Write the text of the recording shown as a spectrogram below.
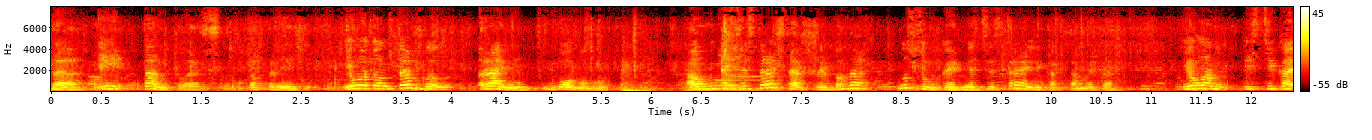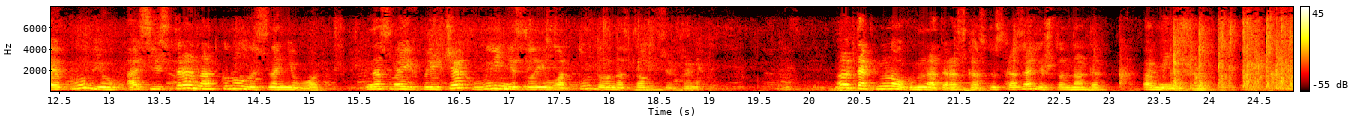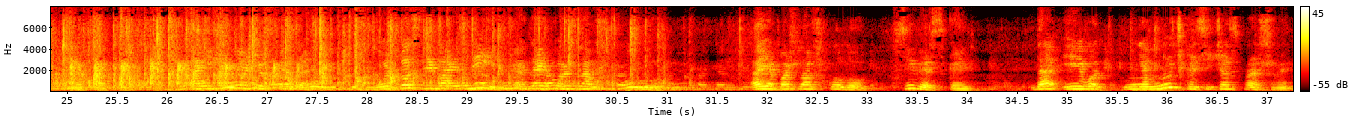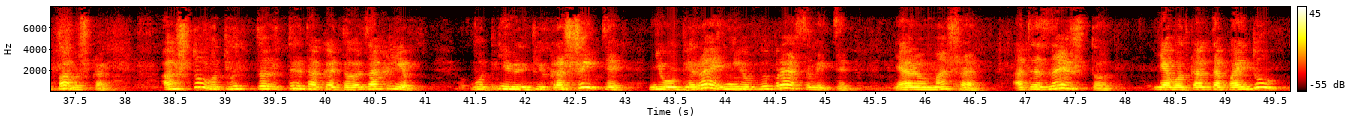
Да, и танковое столкновение. И вот он там был ранен в голову. А у меня сестра старшая была, ну, сумкой, медсестра или как там это. И он, истекая кровью, а сестра наткнулась на него на своих плечах вынесла его оттуда, он остался жив. Ну, так много надо рассказывать. Но сказали, что надо поменьше. Вот. А еще хочу сказать, вот после войны, когда я пошла в школу, а я пошла в школу в Северской, да, и вот меня внучка сейчас спрашивает, бабушка, а что вот вы, ты так это за хлеб, вот не, не крошите, не убирай, не выбрасывайте. Я говорю, Маша, а ты знаешь что? Я вот когда пойду,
